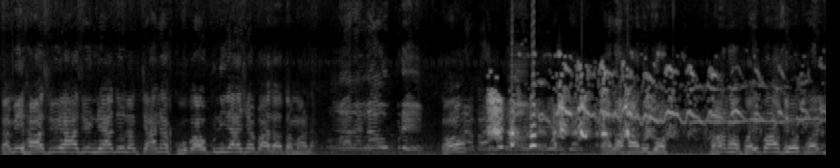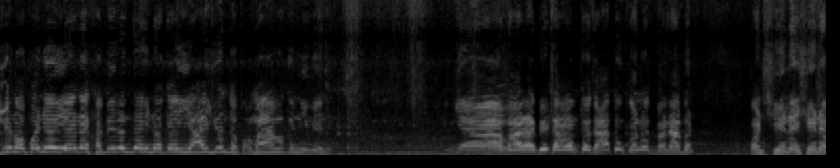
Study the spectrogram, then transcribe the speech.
તમે હાસવી હાસવી ન્યાદુ ને ચાના ખોબા ઉપની જશે પાછા તમારા. તો? નાના સારું જો. માનો ભાઈ પાસે એક વંઠીનો પડ્યો એને ખબર જ નહીં ને કે ઈ આવી ગયો ને તો ભમાયા વગર નહીં મેને મારા બેટા આમ તો જાતું કનો જ બરાબર. પણ છેને છેને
